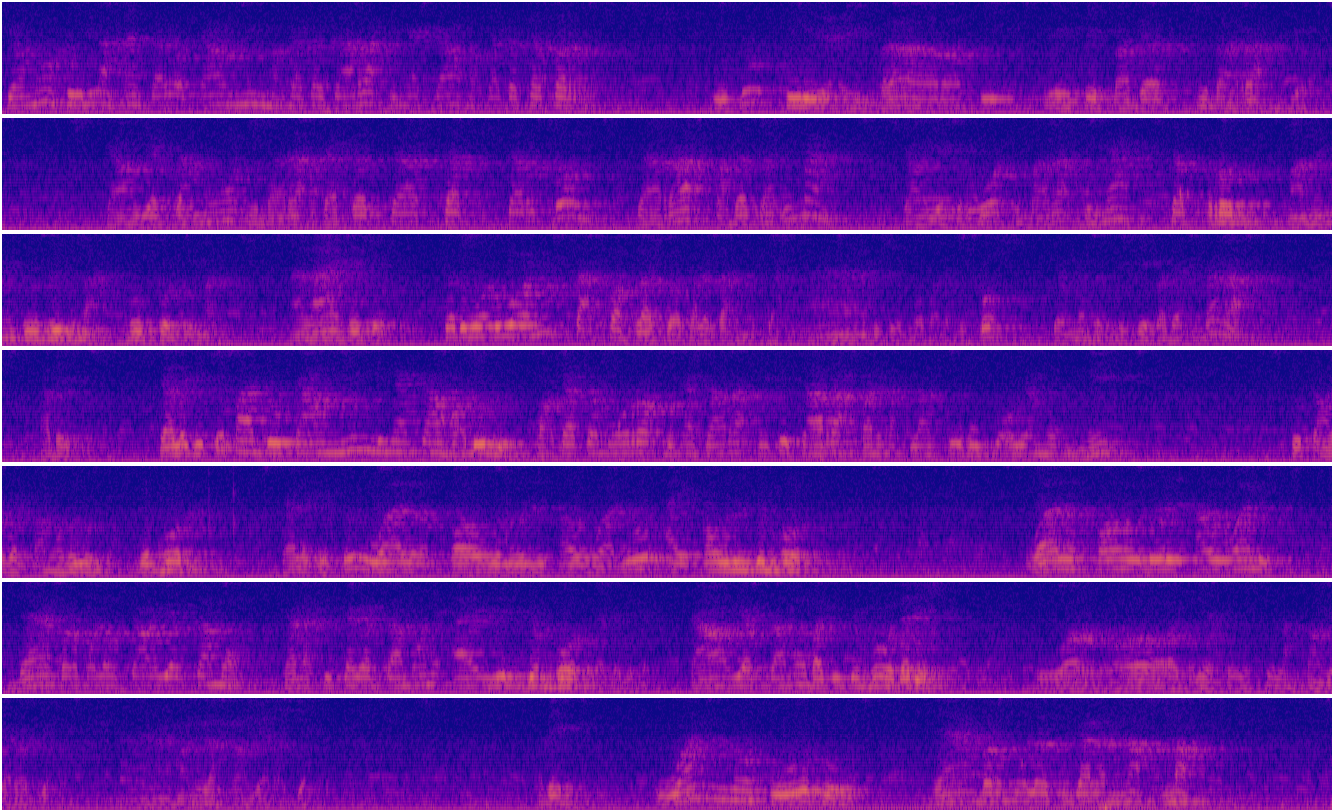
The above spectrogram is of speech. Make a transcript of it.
Cuma khilaf antara kaum ni hak kata syarat dengan kaum kata satar. Itu fil ibarati lebih pada ibarat je. Yang kamu ibarat kata syarat syartun pada sah. Yang kedua ibarat dengan satrun maknanya juzu iman, rukun iman. Nah, lain itu. Kedua-duanya tak sah belaka kalau tak macam. Ha, itu pada hukum. Cuma berbeza pada ibarat. Habis. Kalau kita padu kami dengan kahak dulu. Hak kata murak dengan syarat itu syarat pada nak laku hukum yang mukmin. Itu ayat kamu dulu. Jumhur. Kalau gitu wal qaulul awwalu ay qaulul jumhur. Wal qaulul awwalu dan bermula ayat kamu. Karena kita ayat kamu ni ayat jumhur kata dia. Ayat kamu bagi jumhur tadi. Warrajihu itulah kang ya rajih nah inilah kang ya rajih habis wan nususu. Dan bermula segala nah-nah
